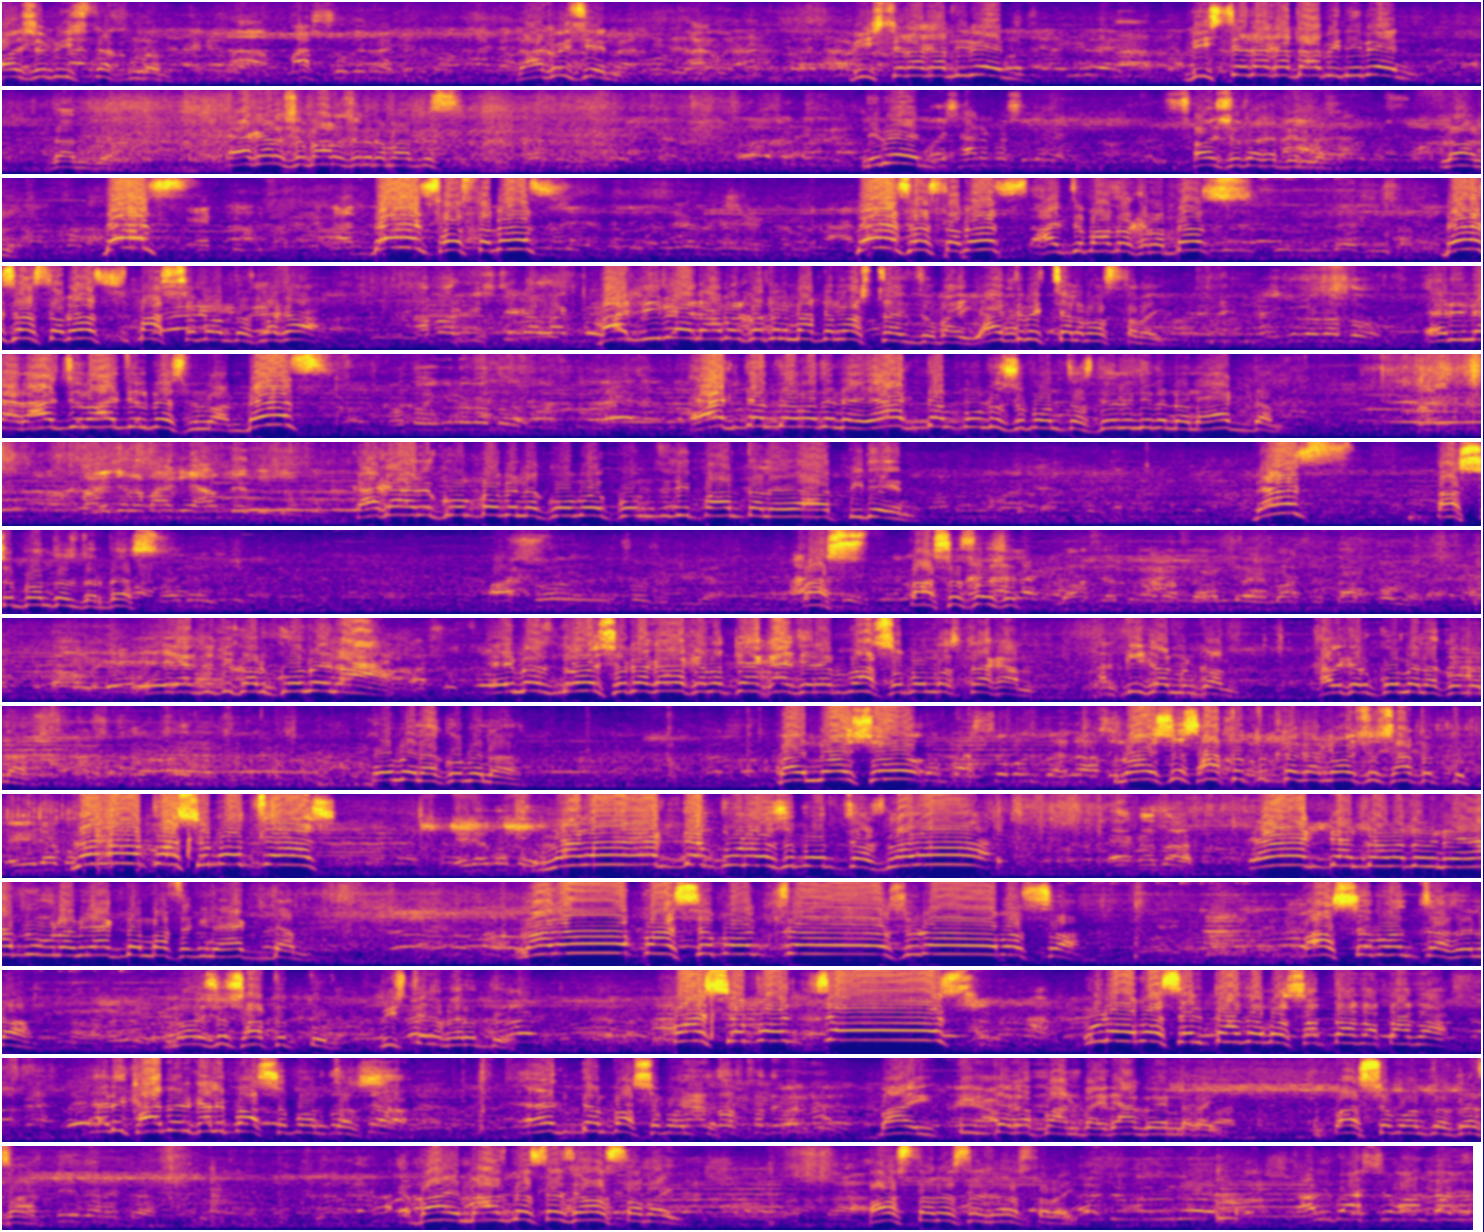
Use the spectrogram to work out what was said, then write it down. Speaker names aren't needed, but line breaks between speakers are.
ছয়শো বিশ টাকা শুনলাম রাগ হয়েছেন বিশটা টাকা দিবেন? বিশটা টাকা দাবি দিবেন? জানতে এগারোশো বারোশো করে মাছ দিচ্ছি। নিবেন? ছয়শো টাকা দিলেন লন। ব্যাস! ব্যাস সস্তা ব্যাস! ব্যাস সস্তা ব্যাস! আজ যে বাজার খারাপ ব্যাস! ব্যাস সস্তা ব্যাস! পাঁচশো পঞ্চাশ টাকা।
আবার বিশ টাকা লাগবে।
ভাই নিবেন আমার মাথা নষ্ট হয়েছে ভাই। বস্তা ভাই।
এগুলো কত?
এরি না রাজ্যল রাজ্যল বেশ মিলন ব্যাস
কত এগুলো কত?
একদম দাম দিলে নিবেন না একদম। কাকা আরে কম পাবেন না কম কম যদি পান তাহলে আহ, পিদেন। ব্যাস পাঁচশো পঞ্চাশ ধর ব্যাস পাঁচশো এই আর যদি কমে না এই মাছ নয়শো টাকা এক হাজার টাকা আছে পাঁচশো পঞ্চাশ টাকা আর কি করবেন কন? খালি করে কমে না কমে না। কমে না কমে না। ভাই নয়শো নয়শো সাতাত্তর টাকা নয়শো সাতাত্তর। লাগা পাঁচশো পঞ্চাশ। লাগা একদম পনেরোশো পঞ্চাশ। লাগা একদম দামা দেবেন আপনি বললাম একদম বাচ্চা কিনা একদম। লাগা পাঁচশো পঞ্চাশ বাচ্চা। পাঁচশো পঞ্চাশ এলা নয়শো সাতাত্তর বিশ টাকা ফেরত দে। পাঁচশো পঞ্চাশ উড়ো বাচ্চা তাজা বাস সব তাজা তাজা। এটি খাবেন খালি পাঁচশো পঞ্চাশ। একদম পাঁচশো পঞ্চাশ। ভাই তিন টাকা পান ভাই রাগ না ভাই। পাঁচশো পঞ্চাশ বেচা ভাই মাছ বেচতেছে হস্তা ভাই। হস্তা বেচতেছে হস্তা ভাই।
